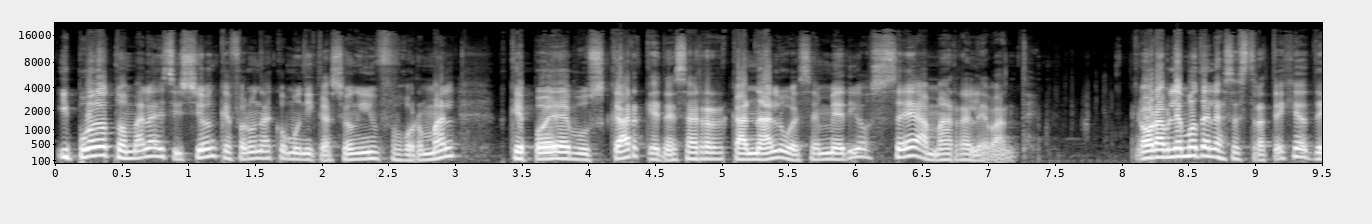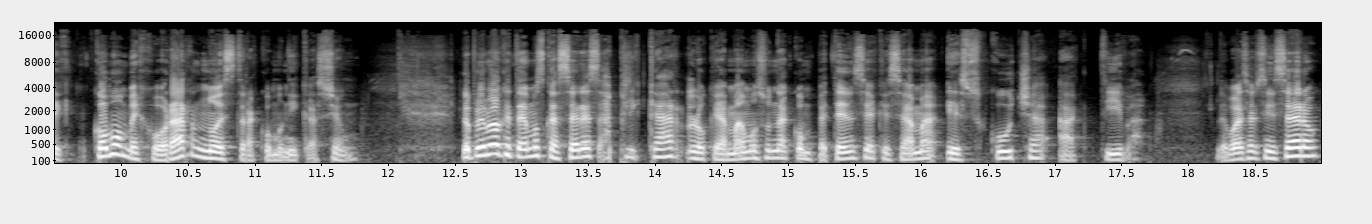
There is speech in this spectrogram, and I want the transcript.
y puedo tomar la decisión que fuera una comunicación informal que puede buscar que en ese canal o ese medio sea más relevante. Ahora hablemos de las estrategias de cómo mejorar nuestra comunicación. Lo primero que tenemos que hacer es aplicar lo que llamamos una competencia que se llama escucha activa. Le voy a ser sincero,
